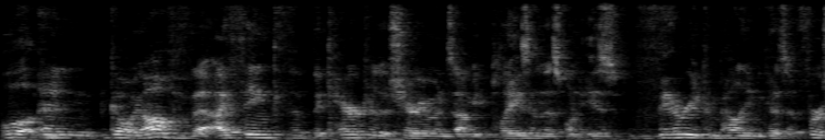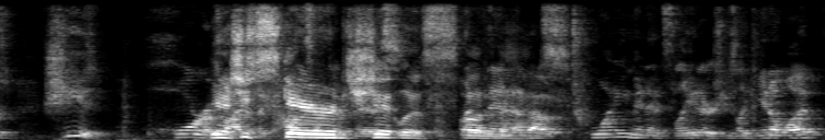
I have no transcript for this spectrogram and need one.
Well, and going off of that, I think that the character that Sheri Moon Zombie plays in this one is very compelling because at first she is horrified. Yeah, she's scared shitless But out of then that. about twenty minutes later, she's like, you know what?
